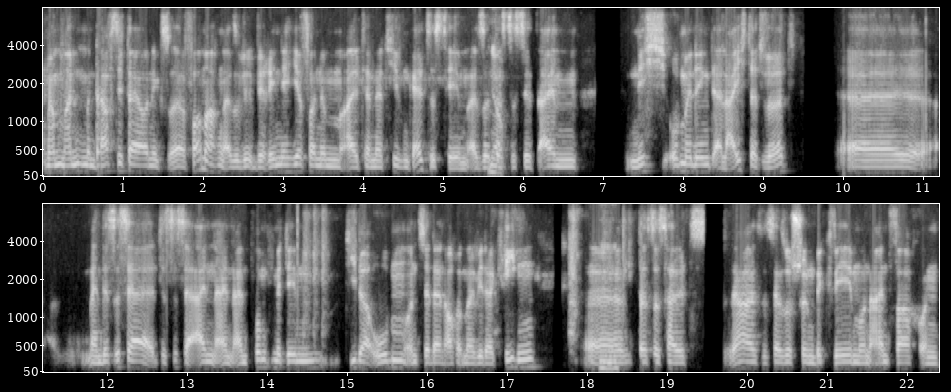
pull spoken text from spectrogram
man, man darf sich da ja auch nichts äh, vormachen. Also wir, wir reden ja hier von einem alternativen Geldsystem. Also ja. dass das jetzt einem nicht unbedingt erleichtert wird. Äh, meine, das ist ja, das ist ja ein, ein, ein Punkt, mit dem die da oben uns ja dann auch immer wieder kriegen. Äh, mhm. Das ist halt, ja, es ist ja so schön bequem und einfach und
